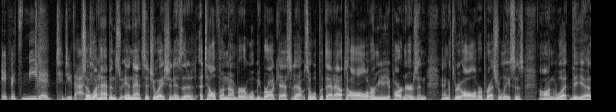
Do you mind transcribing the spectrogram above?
if it's needed to do that? So what happens in that situation is that a, a telephone number will be broadcasted out. So we'll put that out to all of our media partners and, and through all of our press releases on what the uh,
